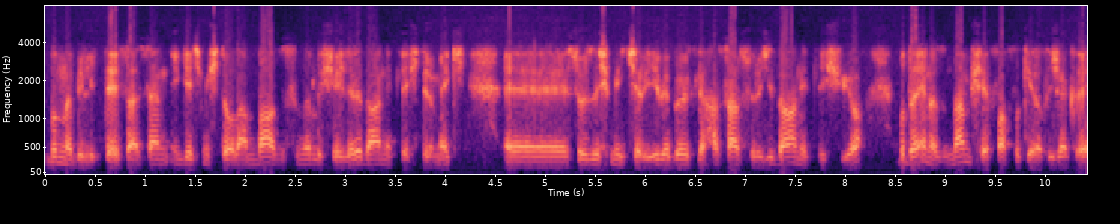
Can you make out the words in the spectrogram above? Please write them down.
Bununla birlikte esasen geçmişte olan bazı sınırlı şeyleri daha netleştirmek, e, sözleşme içeriği ve böylelikle hasar süreci daha netleşiyor. Bu da en azından bir şeffaflık yaratacak e,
